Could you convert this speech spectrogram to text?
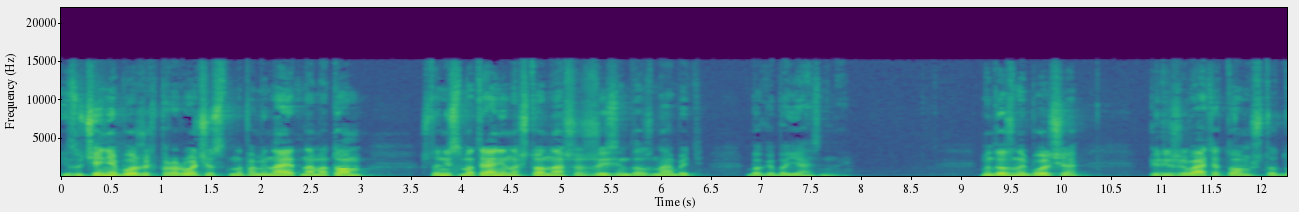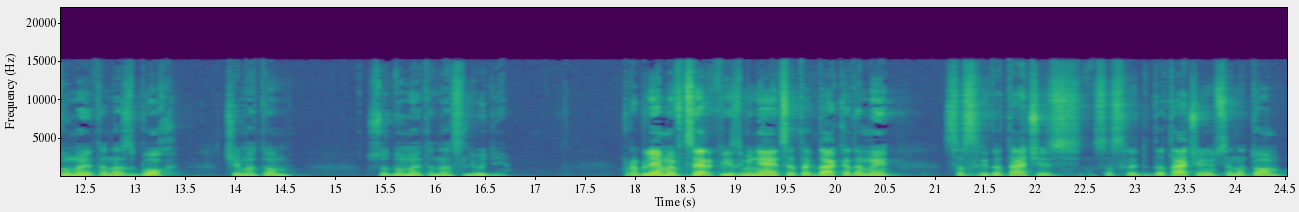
изучение Божьих пророчеств напоминает нам о том, что несмотря ни на что, наша жизнь должна быть богобоязненной. Мы должны больше переживать о том, что думает о нас Бог, чем о том, что думают о нас люди. Проблемы в церкви изменяются тогда, когда мы сосредотачиваемся на том,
